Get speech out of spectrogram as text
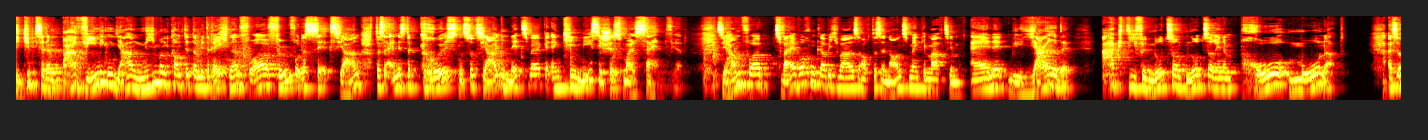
die gibt es seit ein paar wenigen Jahren. Niemand konnte damit rechnen, vor fünf oder sechs Jahren, dass eines der größten sozialen Netzwerke ein chinesisches mal sein wird. Sie haben vor zwei Wochen, glaube ich, war es auch das Announcement gemacht. Sie haben eine Milliarde aktive Nutzer und Nutzerinnen pro Monat. Also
